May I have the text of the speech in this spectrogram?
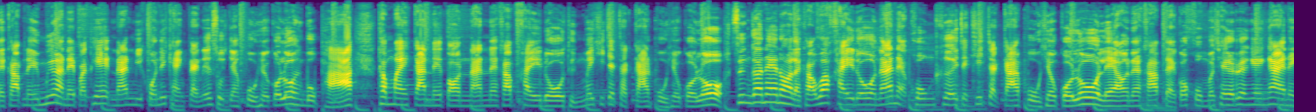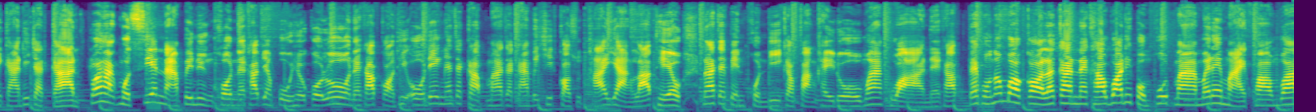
นะครับในเมื่อในประเทศนั้นมีคนที่แข็งแกร่งที่สุดอย่างปู่เฮลโกโร่แห่งบุปผาทำไมกันในตอนนั้นนะครับไคโดถึงไม่คิดจะจัดการปู่เฮลโกโร่ซึ่งก็แน่นอนแหละครับว่าไคโดนั้นเนี่ยคงเคยจะคิดจัดการปู่เฮลโกโร่แล้วนะครับแต่ก็คงไม่ใช่เรื่องง่าย ๆ ในการที่จัดการ เพราะหากหมดเสี้ยนหนามไปหนึ่งคนนะครับอย่างปู่เฮลโกโร่นะครับก่อนที่โอเด้งนั้นจะกลับมาจากการไปชิดเกาะสุดท้ายอย่างลาเทลน่าจะเป็นผลดีกับฝั่งไคโดมากกว่านะครับแต่ผมต้องบอกก่อนแล้วกันนะครับว่าที่ผมพูดมาไม่ได้หมายความว่า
